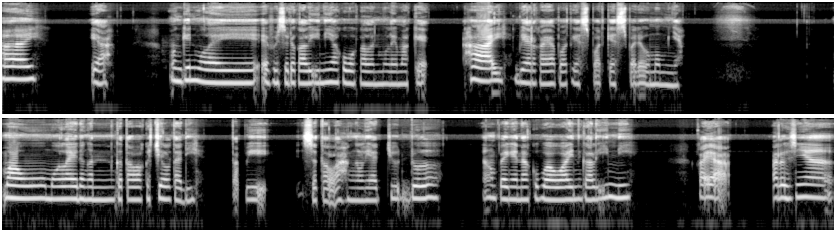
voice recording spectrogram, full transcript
Hai, ya mungkin mulai episode kali ini aku bakalan mulai make Hai biar kayak podcast podcast pada umumnya. Mau mulai dengan ketawa kecil tadi, tapi setelah ngeliat judul yang pengen aku bawain kali ini, kayak harusnya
